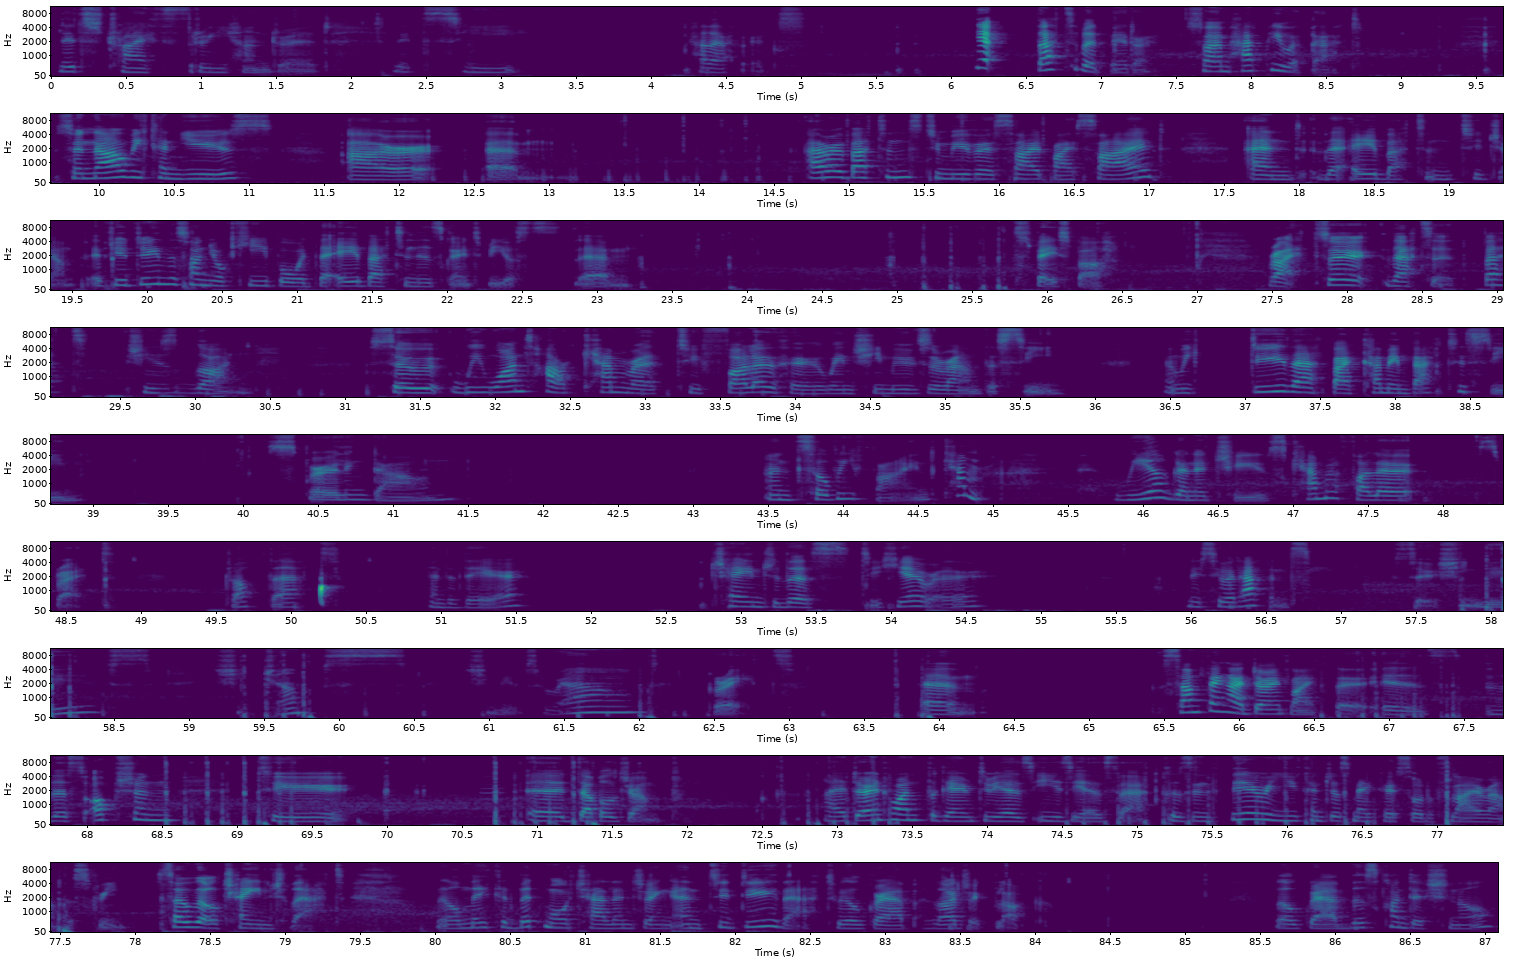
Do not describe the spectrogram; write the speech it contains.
Let's try 300. Let's see how that works. Yeah, that's a bit better. So I'm happy with that. So now we can use our um, arrow buttons to move her side by side and the A button to jump. If you're doing this on your keyboard, the A button is going to be your um, spacebar. Right, so that's it. But she's gone. So we want our camera to follow her when she moves around the scene. And we do that by coming back to scene, scrolling down, until we find camera. We are going to choose camera follow sprite. Drop that and there. Change this to hero. Let's see what happens. So she moves, she jumps, she moves around. Great. Um, something I don't like though is this option to uh, double jump I don't want the game to be as easy as that because in theory you can just make her sort of fly around the screen. So we'll change that. We'll make it a bit more challenging and to do that we'll grab a logic block. We'll grab this conditional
